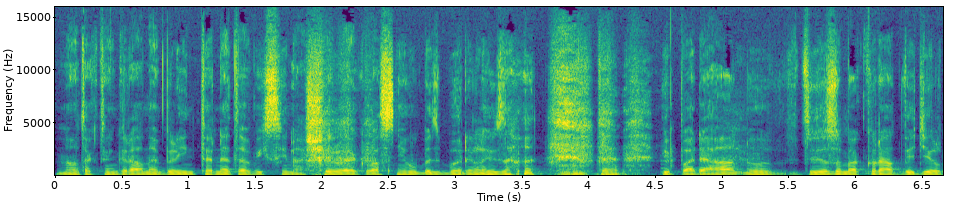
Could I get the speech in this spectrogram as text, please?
No tak tenkrát nebyl internet, abych si našel, jak vlastně vůbec boreliza vypadá. No, to jsem akorát věděl,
